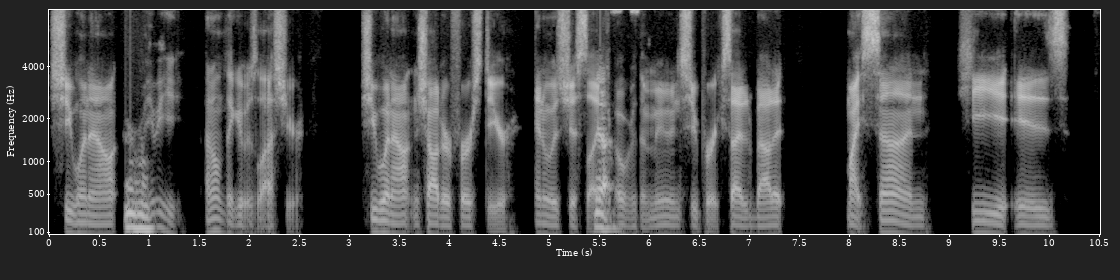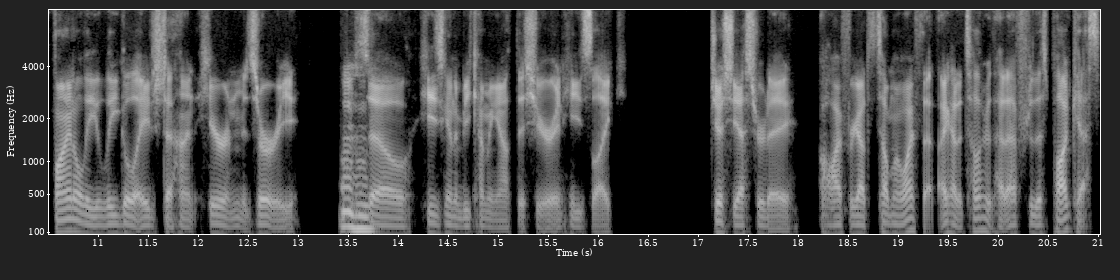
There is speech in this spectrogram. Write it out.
she went out Mhm. maybe i don't think it was last year she went out and shot her first deer and was just like Yeah. over the moon super excited about it my son he is finally legal age to hunt here in missouri Mhm. so he's going to be coming out this year and he's like just yesterday oh i forgot to tell my wife that i got to tell her that after this podcast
